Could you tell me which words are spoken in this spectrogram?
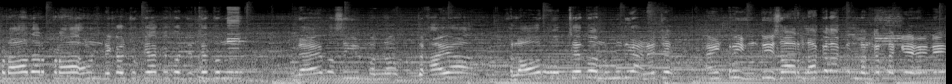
ਪੜਾਅ ਦਰ ਪੜਾਅ ਹੁਣ ਨਿਕਲ ਚੁੱਕਿਆ ਕਿਉਂਕਿ ਜਿੱਥੇ ਤੁਹਾਨੂੰ ਲੈਬ ਅਸੀਂ ਮਤਲਬ ਦਿਖਾਇਆ ਫਲੌਰ ਉੱਥੇ ਤੁਹਾਨੂੰ ਲੁਧਿਆਣੇ 'ਚ ਐਂਟਰੀ ਹੁੰਦੀ ਸਾਰ ਅਲੱਗ-ਅਲੱਗ ਲੰਗਰ ਲੱਗੇ ਹੋਏ ਨੇ।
